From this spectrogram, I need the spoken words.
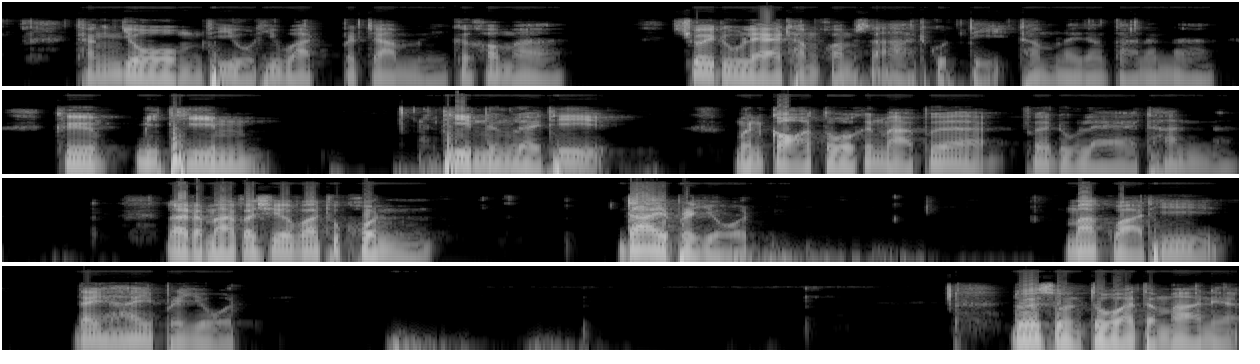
ำทั้งโยมที่อยู่ที่วัดประจำนี้ก็เข้ามาช่วยดูแลทำความสะอาดกุฏิทำอะไรต่างๆนั้นนะคือมีทีมทีมหนึ่งเลยที่ เหมือนก่อตัวขึ้นมาเพื่อเพื่อดูแลท่านนะแล้วอาตมาก็เชื่อว่าทุกคนได้ประโยชน์ มากกว่าที่ได้ให้ประโยชน์ โดยส่วนตัวอาตมาเนี่ย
